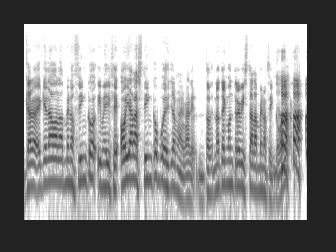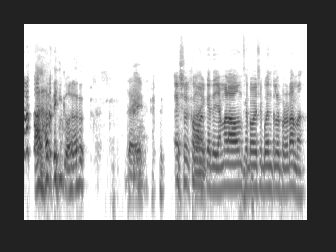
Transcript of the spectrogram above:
claro, he quedado a las menos 5 y me dice, hoy a las 5 puedes llamar. Vale, entonces no tengo entrevista a las menos 5. ¿vale? A las 5, ¿no? Eso es como Ay. el que te llama a las 11 para ver si puede entrar al programa.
